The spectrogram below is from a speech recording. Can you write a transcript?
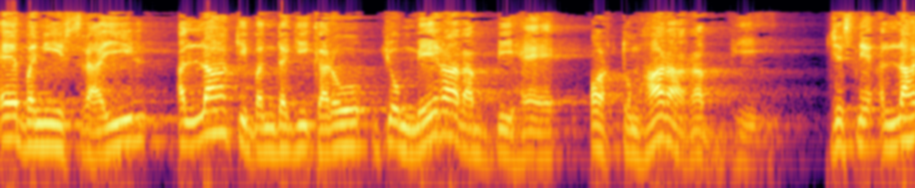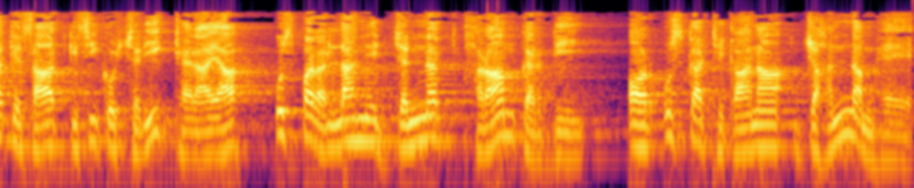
اے بنی اسرائیل، اللہ کی بندگی کرو جو میرا رب بھی ہے اور تمہارا رب بھی۔ جس نے اللہ کے ساتھ کسی کو شریک ٹھہرایا، اس پر اللہ نے جنت حرام کر دی اور اس کا ٹھکانہ جہنم ہے۔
